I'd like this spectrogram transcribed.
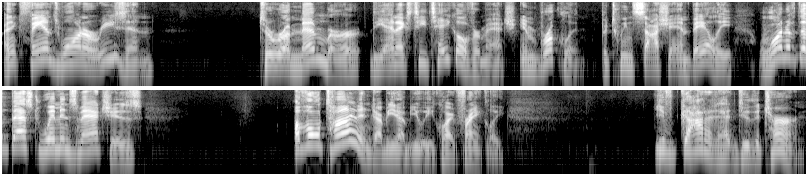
I think fans want a reason to remember the NXT TakeOver match in Brooklyn between Sasha and Bayley, one of the best women's matches of all time in WWE, quite frankly. You've got to do the turn.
